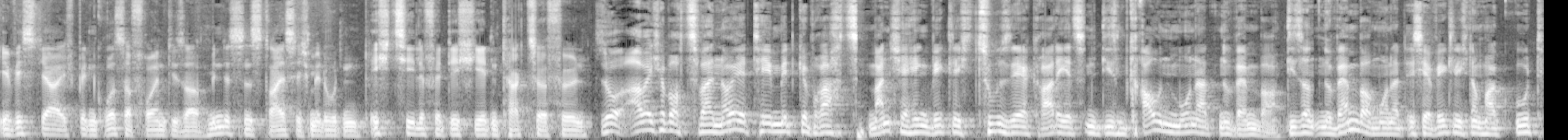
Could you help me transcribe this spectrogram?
Ihr wisst ja, ich bin ein großer Freund dieser mindestens 30 Minuten. Ich ziele für dich jeden Tag zu erfüllen. So, aber ich habe auch zwei neue Themen mitgebracht. Manche hängen wirklich wirklich zu sehr, gerade jetzt in diesem grauen Monat November. Dieser Novembermonat ist ja wirklich nochmal gut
